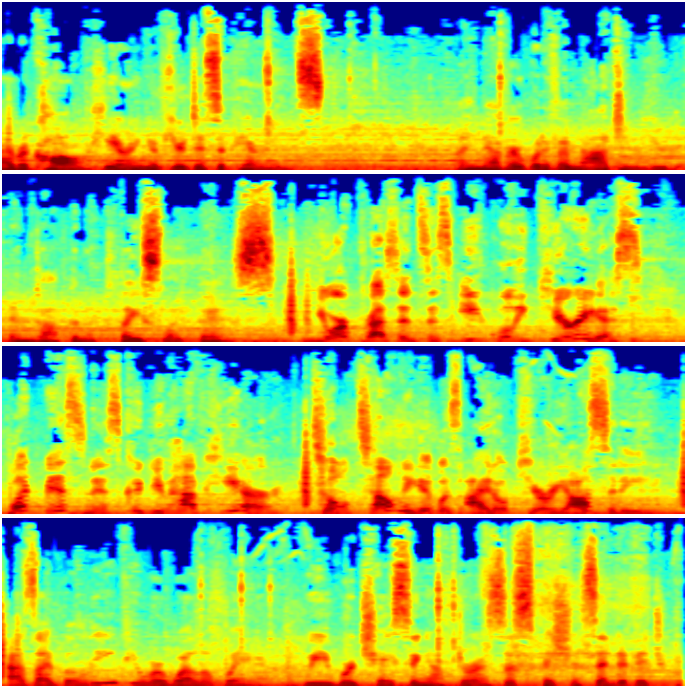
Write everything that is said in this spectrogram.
I recall hearing of your disappearance. I never would have imagined you'd end up in a place like this. Your presence is equally curious. What business could you have here? Don't tell me it was idle curiosity. As I believe you are well aware, we were chasing after a suspicious individual.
